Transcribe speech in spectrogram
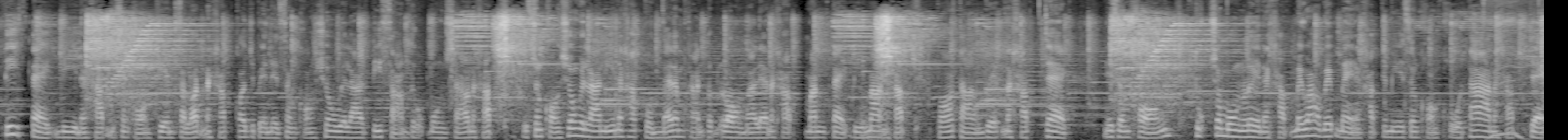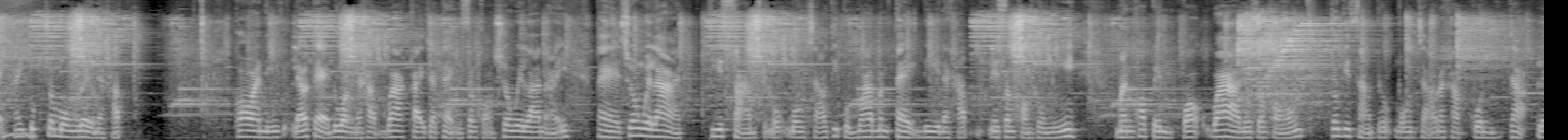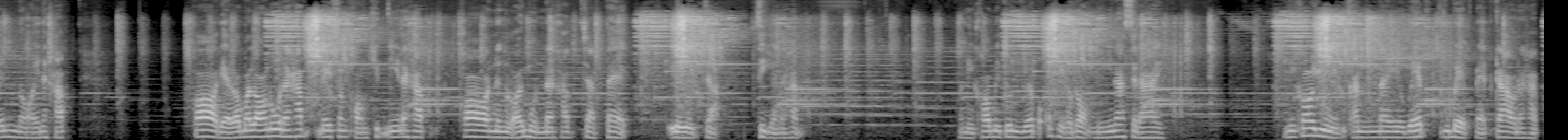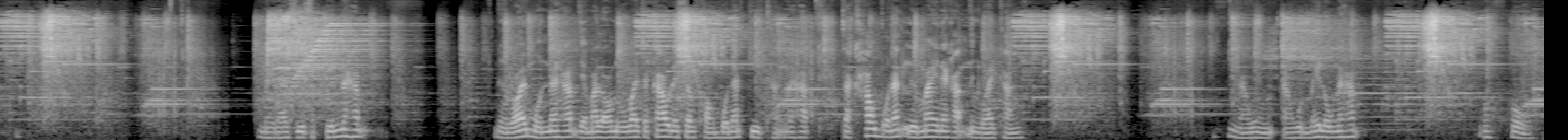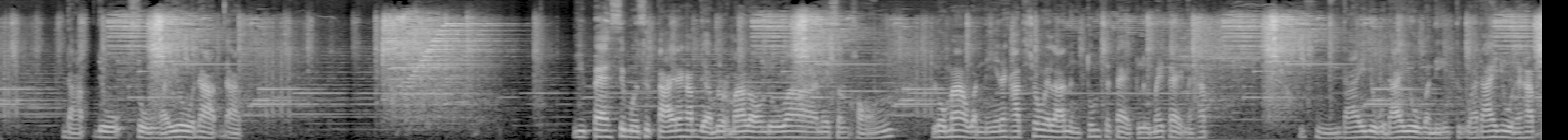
ที่แตกดีนะครับในส่วนของเกมสล็อตนะครับก็จะเป็นในส่วนของช่วงเวลาที่3ามถึงหกโมงเช้านะครับในส่วนของช่วงเวลานี้นะครับ ผมได้ทำการทดลองมาแล้วนะครับ มันแตกดีมากครับเพราะต่างเว็บนะครับ แจกในส่วนของทุกชั่วโมงเลยนะครับ ไม่ว่าเว็บไหนนะครับจะมีในส่วนของโคต้านะครับ แจกให้ทุกชั่วโมงเลยนะครับ ก็อันนี้แล้วแต่ดวงนะครับว่าใครจะแตกในส่วนของช่วงเวลาไหน แต่ช่วงเวลาที่3ามถึงหกโมงเช้าที่ผมว่ามันแตกดีนะครับ ในส่วนของตรงนี้มันก็เป็นเพราะว่าในส่วนของช่วงที่3ามถึงหกโมงเช้านะครับคนจะเล่นน้อยนะครับ ก็เดี๋ยวเรามาลองดูนะครับ ในส่วนของคลิปนี้นะครับ ก็ 100 หมุนนะครับ จะแตกหรือจะเสียนะครับวันนี้เขามีทุนเยอะโอ้โหดอกนี้น่าเสียดายนี่ก็อยู่กันในเว็บยูเบแปดเก้านะครับ ไม่ได้ฟีสปินนะครับหนึ่งร้อยหมุนนะครับ เดี๋ยวมาลองดูว่าจะเข้าในส่วนของโบนัสกี่ครั้งนะครับ จะเข้าโบนัสหรือไม่นะครับหนึ่งร้อยครั้งเอาอาวุธไม่ลงนะครับ โอ้โห ดาบอยู่สูงไว้อยู่ดาบดาบยีแปดสิบหมุนสุดท้ายนะครับ เดี๋ยวมาลองดูว่าในส่วนของโลมาวันนี้นะครับ ช่วงเวลาหนึ่งทุ่มจะแตกหรือไม่แตกนะครับ ได้อยู่ได้อยู่วันนี้ถือว่าได้อยู่นะครับ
